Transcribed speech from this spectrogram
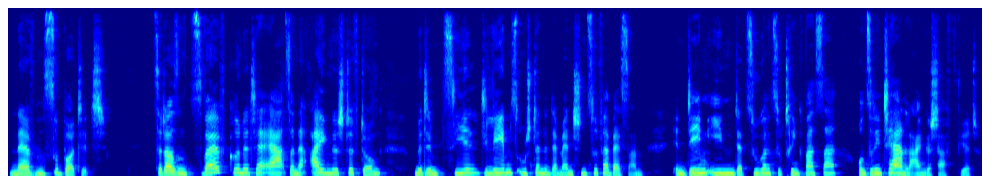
Neven Subotic. 2012 gründete er seine eigene Stiftung mit dem Ziel, die Lebensumstände der Menschen zu verbessern, indem ihnen der Zugang zu Trinkwasser und Sanitäranlagen geschafft wird.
